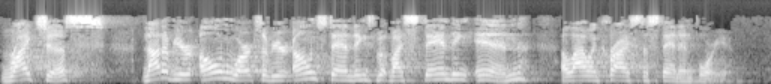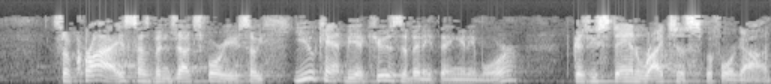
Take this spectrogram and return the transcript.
righteous, not of your own works, of your own standings, but by standing in, allowing Christ to stand in for you. So Christ has been judged for you, so you can't be accused of anything anymore because you stand righteous before God,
